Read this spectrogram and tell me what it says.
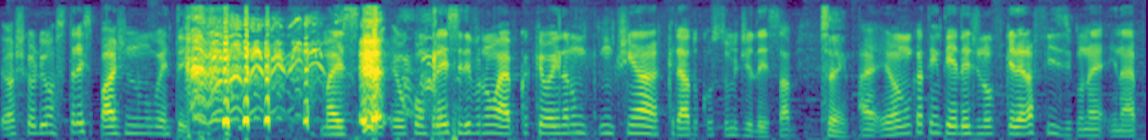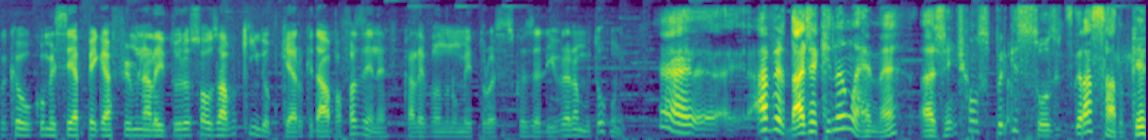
Eu acho que eu li umas três páginas e não aguentei. Mas eu, eu comprei esse livro numa época que eu ainda não, não tinha criado o costume de ler, sabe? Sim. Ah, Eu nunca tentei ler de novo porque ele era físico, né? E na época que eu comecei a pegar firme na leitura, eu só usava o Kindle, porque era o que dava pra fazer, né? Ficar levando no metrô essas coisas livre era muito ruim. É, a verdade é que não é, né? A gente é uns preguiçosos desgraçado, porque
